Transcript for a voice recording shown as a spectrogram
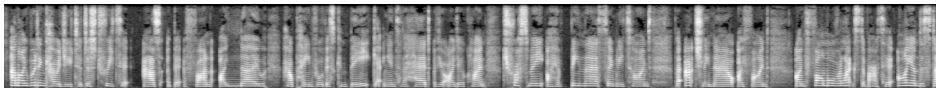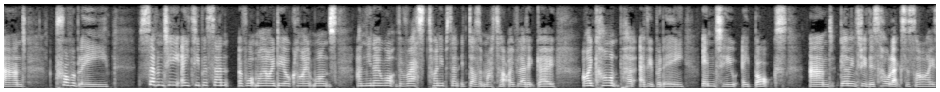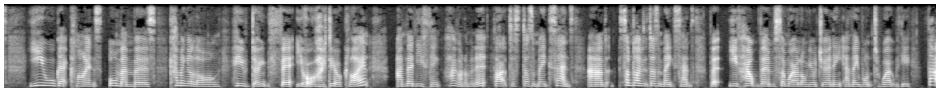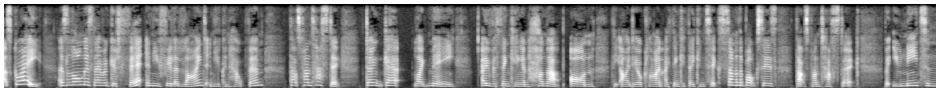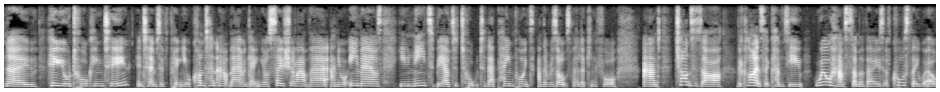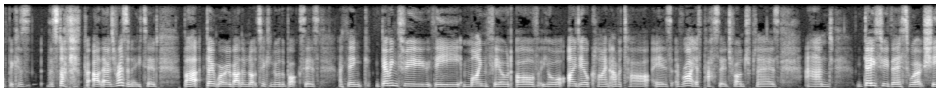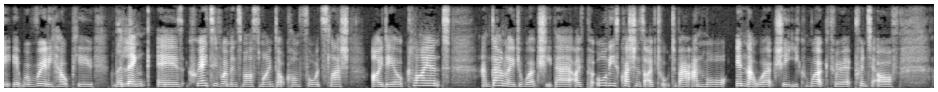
And I would encourage you to just treat it as a bit of fun. I know how painful this can be getting into the head of your ideal client. Trust me, I have been there so many times, but actually now I find I'm far more relaxed about it. I understand probably 70, 80% of what my ideal client wants. And you know what? The rest, 20%, it doesn't matter. I've let it go. I can't put everybody into a box and going through this whole exercise, you will get clients or members coming along who don't fit your ideal client. And then you think, hang on a minute, that just doesn't make sense. And sometimes it doesn't make sense, but you've helped them somewhere along your journey and they want to work with you. That's great. As long as they're a good fit and you feel aligned and you can help them, that's fantastic. Don't get like me overthinking and hung up on the ideal client. I think if they can tick some of the boxes, that's fantastic but you need to know who you're talking to in terms of putting your content out there and getting your social out there and your emails. You need to be able to talk to their pain points and the results they're looking for. And chances are the clients that come to you will have some of those. Of course, they will, because the stuff you've put out there has resonated. But don't worry about them not ticking all the boxes. I think going through the minefield of your ideal client avatar is a rite of passage for entrepreneurs. And go through this worksheet. It will really help you. The link is creativewomensmastermind.com forward slash ideal client and download your worksheet there. I've put all these questions that I've talked about and more in that worksheet. You can work through it, print it off,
